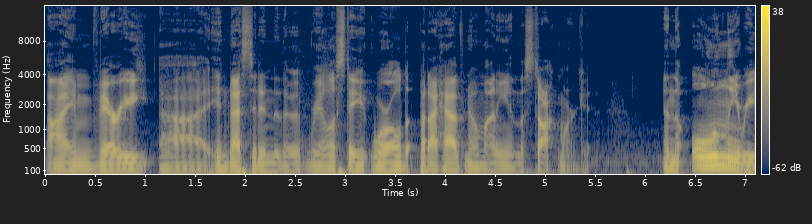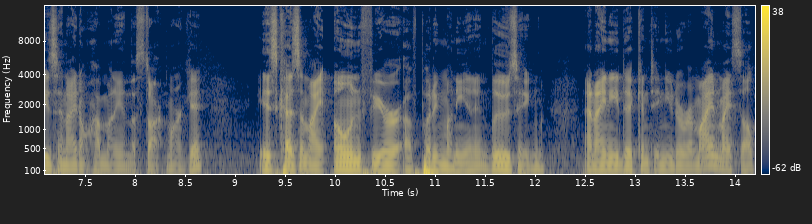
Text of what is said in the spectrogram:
I'm very uh, invested into the real estate world, but I have no money in the stock market. And the only reason I don't have money in the stock market is because of my own fear of putting money in and losing. And I need to continue to remind myself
